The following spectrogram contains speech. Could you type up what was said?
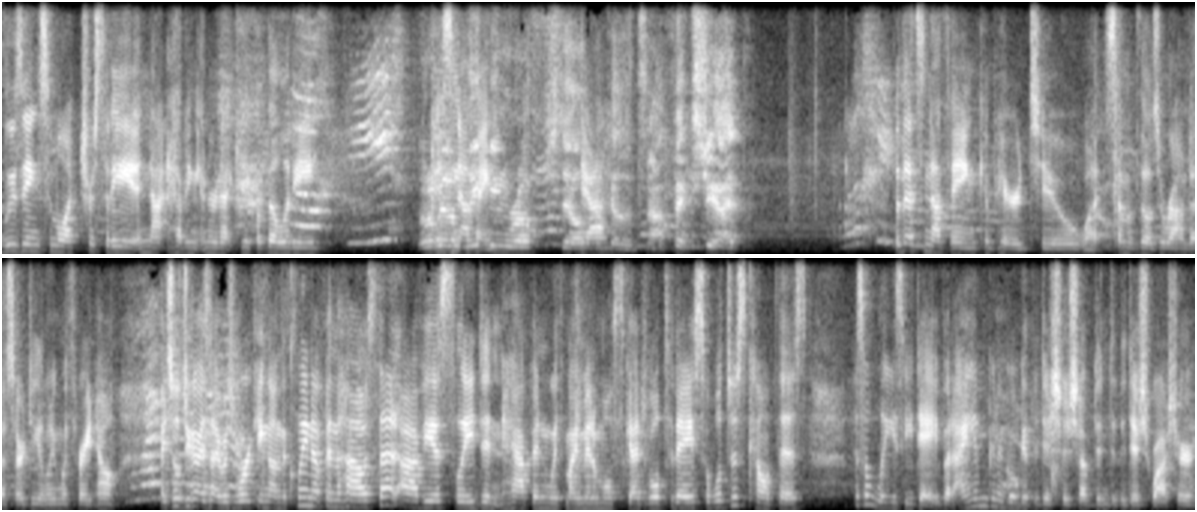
losing some electricity and not having internet capability. A little It's bit of nothing. leaking roof still Yeah. because it's not fixed yet. But that's nothing compared to what No. some of those around us are dealing with right now. I told you guys I was working on the cleanup in the house. That obviously didn't happen with my minimal schedule today, so we'll just count this as a lazy day. But I am gonna go get the dishes shoved into the dishwasher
